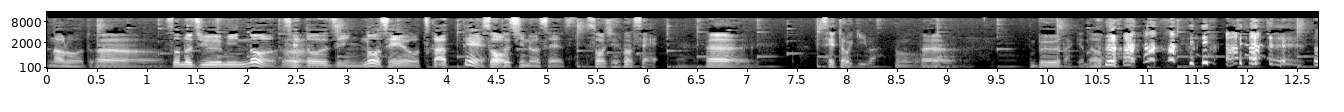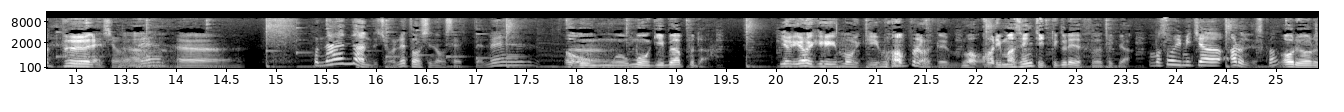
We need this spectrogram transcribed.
なるほど。うん。その住民の瀬戸人の姓を使って、そう年のせい。掃除のせい。うん。瀬戸際。ううんん。ブーだけど。ブーでしょうね。うん。これ何なんでしょうね、年の瀬ってね。おうんもう、もうギブアップだ。いやいやもうギブアップなんてわかりませんって言ってくれよ、そういう時は。もうそういう道はあるんですか？あるある。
